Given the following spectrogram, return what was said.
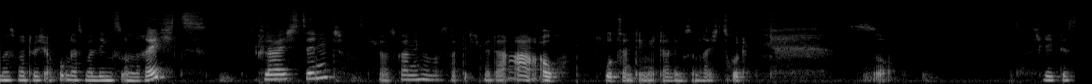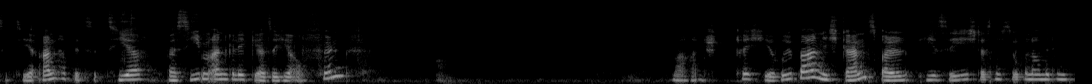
müssen wir natürlich auch gucken, dass wir links und rechts gleich sind. Ich weiß gar nicht mehr, was hatte ich mir da. Ah, auch 2 cm links und rechts. Gut. So. Ich lege das jetzt hier an, habe jetzt, jetzt hier bei 7 angelegt, also hier auf 5. Mache einen Strich hier rüber, nicht ganz, weil hier sehe ich das nicht so genau mit den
